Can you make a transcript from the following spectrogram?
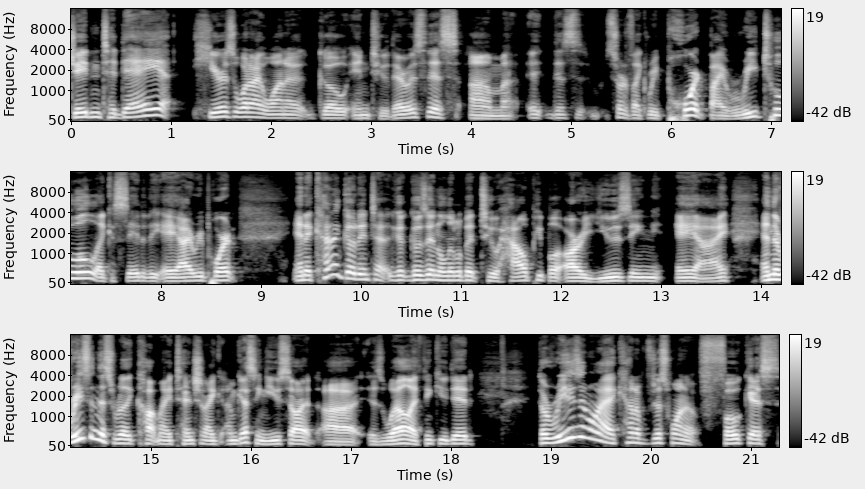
Jaden, today here's what I want to go into. There was this um this sort of like report by Retool, like a state of the AI report, and it kind of goes into goes in a little bit to how people are using AI. And the reason this really caught my attention, I, am guessing you saw it uh, as well. I think you did. The reason why I kind of just want to focus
